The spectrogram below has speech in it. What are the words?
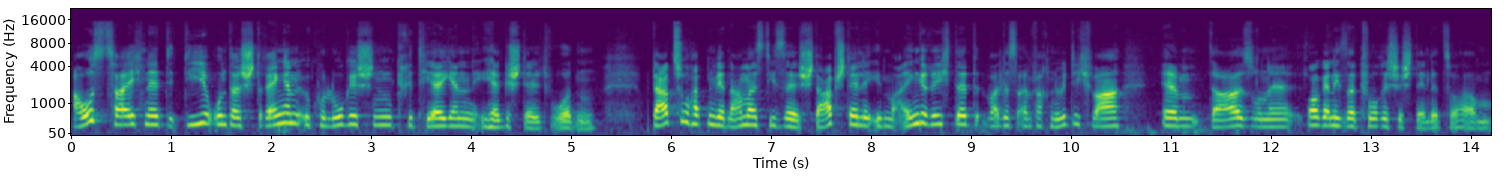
auszeichnet, die unter strengen ökologischen Kriterien hergestellt wurden. Dazu hatten wir damals diese Stabstelle eben eingerichtet, weil es einfach nötig war, ähm, da so eine organisatorische Stelle zu haben.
